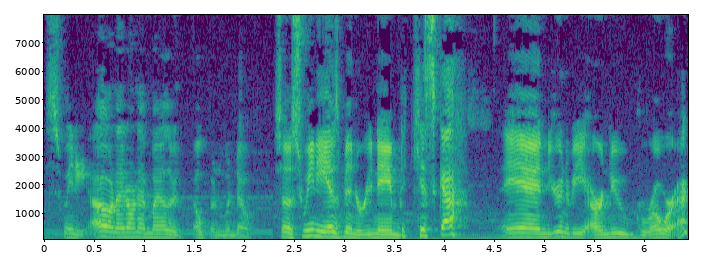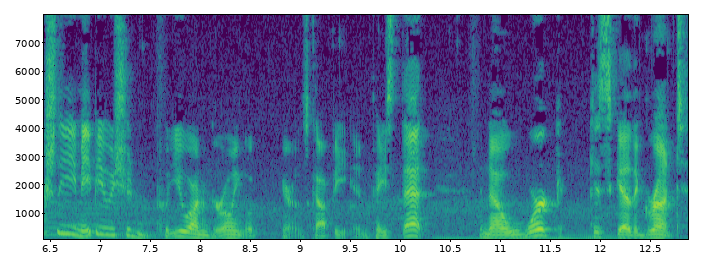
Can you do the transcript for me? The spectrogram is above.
Sweeney. Oh, and I don't have my other open window. So Sweeney has been renamed Kiska, and you're going to be our new grower. Actually, maybe we should put you on growing. Oh, here, let's copy and paste that. And now work Kiska the grunt.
